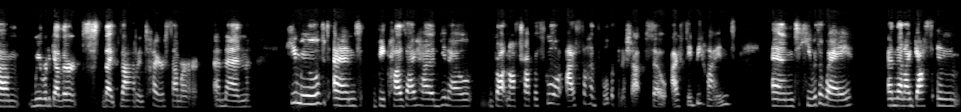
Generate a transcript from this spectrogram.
Um, we were together like that entire summer, and then he moved, and because I had you know gotten off track with school, I still had school to finish up, so I stayed behind, and he was away. And then I guess in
